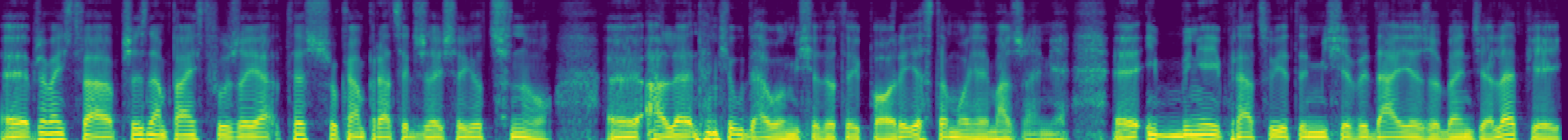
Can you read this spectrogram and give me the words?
E, proszę Państwa, przyznam Państwu, że ja też szukam pracy lżejszej od snu, e, ale no nie udało mi się do tej pory. Jest to moje marzenie. E, Im mniej pracuję, tym mi się wydaje, że będzie lepiej,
